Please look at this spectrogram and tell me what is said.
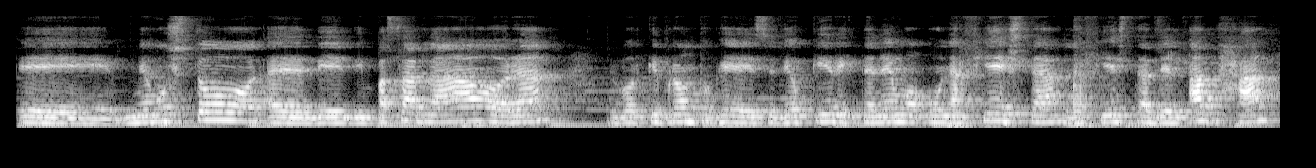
Eh, me gustó eh, de, pasarla ahora porque pronto que si Dios quiere tenemos una fiesta, la fiesta del Adha,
